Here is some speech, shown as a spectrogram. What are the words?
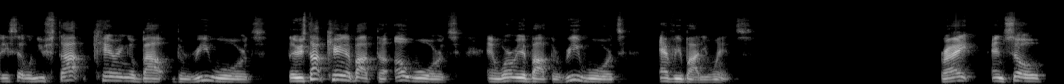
he said when you stop caring about the rewards, that you stop caring about the awards and worry about the rewards, everybody wins." Right, and so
